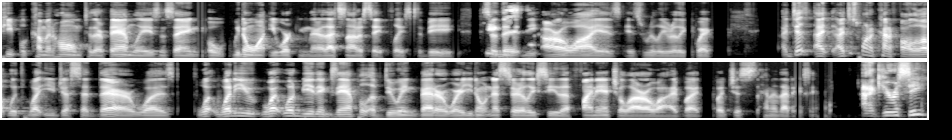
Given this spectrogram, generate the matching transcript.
people coming home to their families and saying, "Oh, we don't want you working there. That's not a safe place to be." So the the ROI is is really really quick. I just I, I just want to kind of follow up with what you just said there was what what do you what would be an example of doing better where you don't necessarily see the financial ROI but but just kind of that example accuracy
